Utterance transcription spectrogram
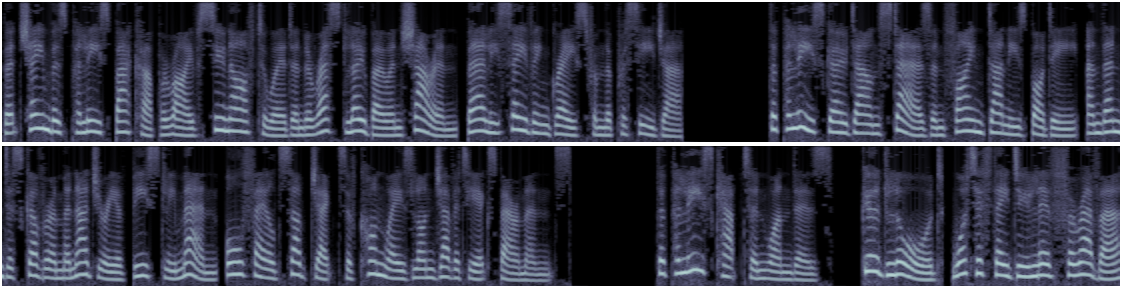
but Chambers police backup arrive soon afterward and arrest Lobo and Sharon, barely saving Grace from the procedure. The police go downstairs and find Danny's body, and then discover a menagerie of beastly men, all failed subjects of Conway's longevity experiments. The police captain wonders, "'Good Lord, what if they do live forever?'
